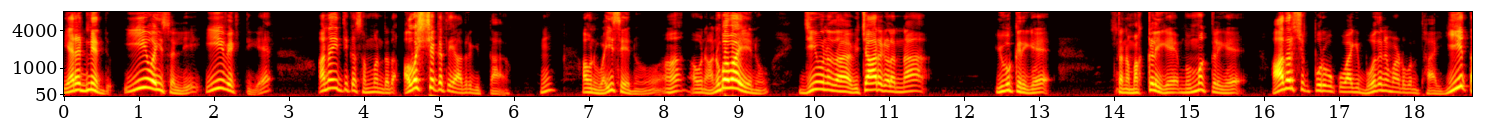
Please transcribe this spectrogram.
ಎರಡನೇದ್ದು, ಈ ವಯಸ್ಸಲ್ಲಿ ಈ ವ್ಯಕ್ತಿಗೆ ಅನೈತಿಕ ಸಂಬಂಧದ ಅವಶ್ಯಕತೆ ಆದ್ರಿಗಿತ್ತ? ಅವನ ವಯಸ್ಸೇನು? ಅವನ ಅನುಭವ ಏನು? ಜೀವನದ ವಿಚಾರಗಳನ್ನು ಯುವಕರಿಗೆ, ತನ್ನ ಮಕ್ಕಳಿಗೆ, ಮೊಮ್ಮಕ್ಕಳಿಗೆ ಆದರ್ಶಪೂರ್ವಕವಾಗಿ ಬೋಧನೆ ಮಾಡುವಂತಹ ಈತ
